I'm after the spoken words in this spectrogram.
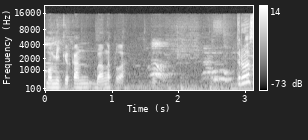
memikirkan banget lah. Terus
